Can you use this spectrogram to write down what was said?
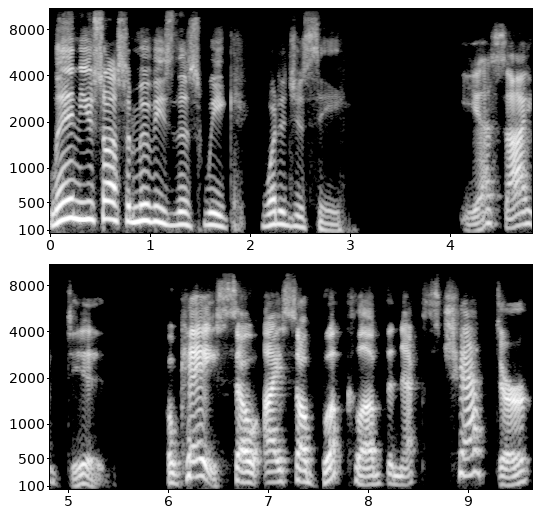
Lynn, you saw some movies this week. What did you see? Yes, I did. Okay, so I saw Book Club, the next chapter,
